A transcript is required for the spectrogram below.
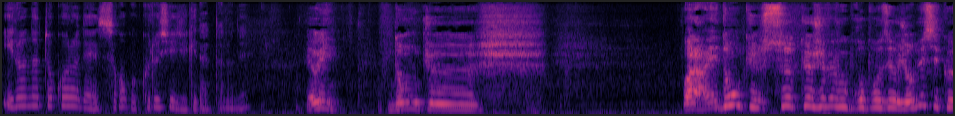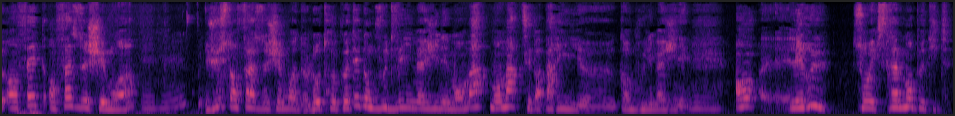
いろんなところですごく苦しい時期だったのね。Et oui. Donc, euh, Voilà, et donc ce que je vais vous proposer aujourd'hui, c'est que en fait, en face de chez moi, mhm. juste en face de chez moi, de l'autre côté, donc vous devez imaginer Montmartre. Montmartre, c'est pas Paris euh, comme vous l'imaginez. Mhm. En, euh, les rues sont extrêmement petites.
